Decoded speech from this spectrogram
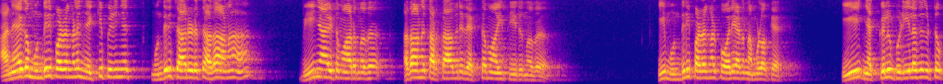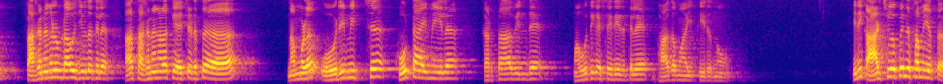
അനേകം മുന്തിരിപ്പഴങ്ങളിൽ ഞെക്കിപ്പിഴിഞ്ഞ് മുന്തിരിച്ചാറെടുത്ത് അതാണ് വീഞ്ഞായിട്ട് മാറുന്നത് അതാണ് കർത്താവിന്റെ രക്തമായി തീരുന്നത്. ഈ മുന്തിരിപ്പഴങ്ങൾ പോലെയാണ് നമ്മളൊക്കെ. ഈ ഞെക്കലും പിഴിയിലൊക്കെ കിട്ടും. സഹനങ്ങളുണ്ടാവും ജീവിതത്തിൽ ആ സഹനങ്ങളൊക്കെ ഏറ്റെടുത്ത് നമ്മൾ ഒരുമിച്ച് കൂട്ടായ്മയിൽ കർത്താവിന്റെ ഭൗതിക ശരീരത്തിലെ ഭാഗമായി തീരുന്നു. ഇനി കാഴ്ചവെപ്പിന്റെ സമയത്ത്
